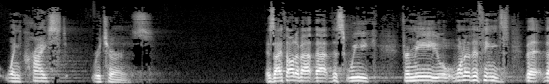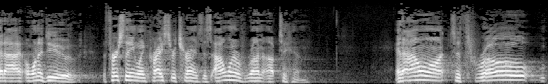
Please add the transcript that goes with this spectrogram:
when Christ returns? As I thought about that this week, for me, one of the things that, that I want to do, the first thing when Christ returns is I want to run up to him. And I want to throw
